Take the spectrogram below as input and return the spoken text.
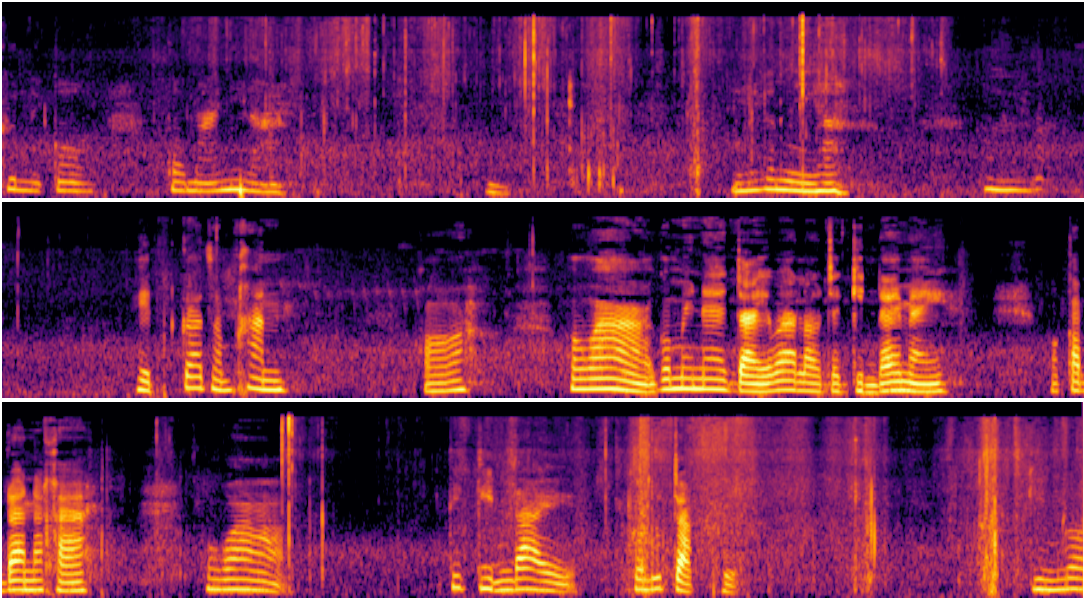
ขึ้นในกอกอไม้นี่แหละค่ะอืมอั นนี้ก็มีค่ะ เห็ดก็สำคัญ ขอ เพราะว่าก็ไม่แน่ใจว่าเราจะกินได้ไหมขอกลับด้านนะคะ เพราะว่าที่กินได้ก็รู้จักเห็ด กินก็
